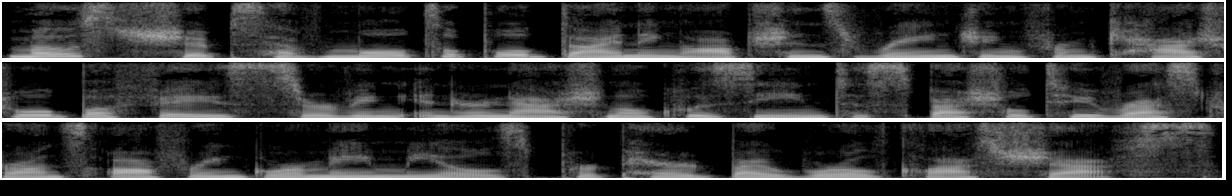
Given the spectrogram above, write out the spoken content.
Most ships have multiple dining options ranging from casual buffets serving international cuisine to specialty restaurants offering gourmet meals prepared by world class chefs.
